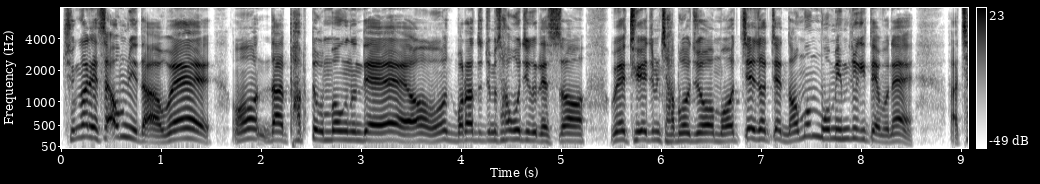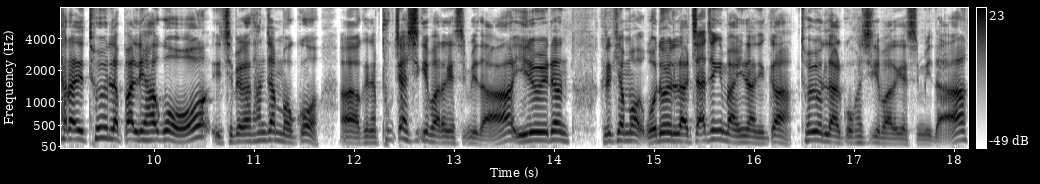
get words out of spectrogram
중간에 싸웁니다. 왜, 어, 나 밥도 못 먹는데, 어, 뭐라도 좀 사오지 그랬어. 왜 뒤에 좀 잡아줘. 뭐 어째 저째 너무 몸이 힘들기 때문에 아, 차라리 토요일 날 빨리 하고 이 집에 가서 한 잔 먹고 아, 그냥 푹 자시기 바라겠습니다. 일요일은 그렇게 하면 월요일 날 짜증이 많이 나니까 토요일 날 꼭 하시기 바라겠습니다.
